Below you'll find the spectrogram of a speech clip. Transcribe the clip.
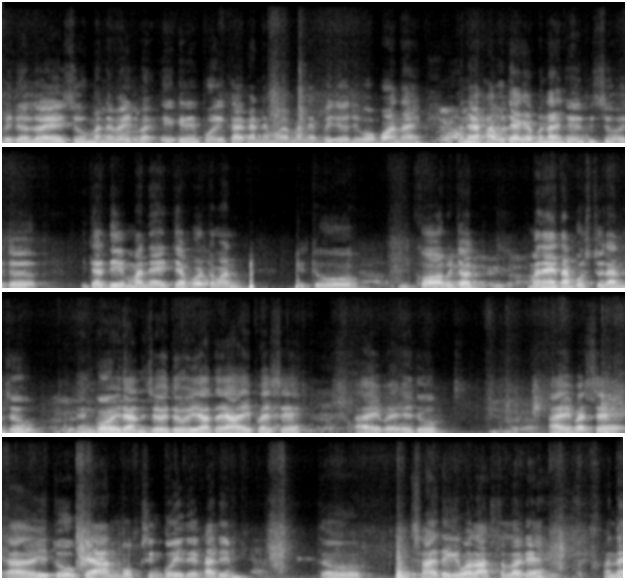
ভিডিঅ' লৈ আহিছোঁ মানে এইকেইদিন পৰীক্ষাৰ কাৰণে মই মানে ভিডিঅ' দিব পৰা নাই। মানে আগতীয়াকৈ বনাই থৈ দিছোঁ এইটো এতিয়া দিম মানে এতিয়া বৰ্তমান। এইটো ঘৰৰ ভিতৰত মানে এটা বস্তু আনিছোঁ ঘৰ এটা আনিছোঁ এইটো ইয়াতে আহি পাইছে আহি এইটো আহি পাইছে এইটোকে আনবক্সিং কৰি দেখাই দিম। চাই থাকিব লাষ্টলৈকে। মানে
